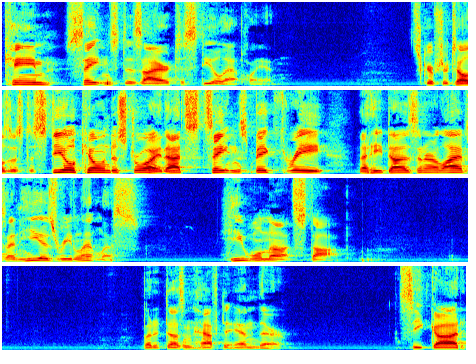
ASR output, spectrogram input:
came Satan's desire to steal that plan. Scripture tells us to steal, kill, and destroy. That's Satan's big three that he does in our lives, and he is relentless. He will not stop. But it doesn't have to end there. See, God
